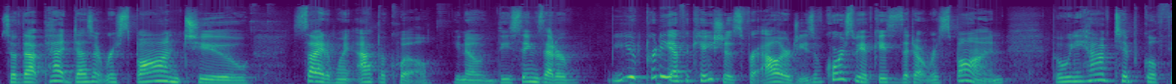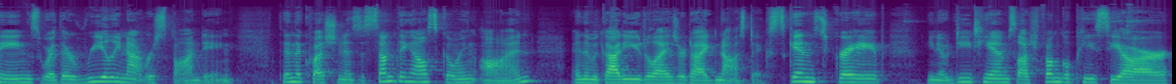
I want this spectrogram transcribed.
So if that pet doesn't respond to Cytopoint, Apoquel, you know, these things that are pretty efficacious for allergies. Of course, we have cases that don't respond, but when you have typical things where they're really not responding, then the question is, is something else going on? And then we got to utilize our diagnostics skin scrape, you know, DTM slash fungal PCR,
